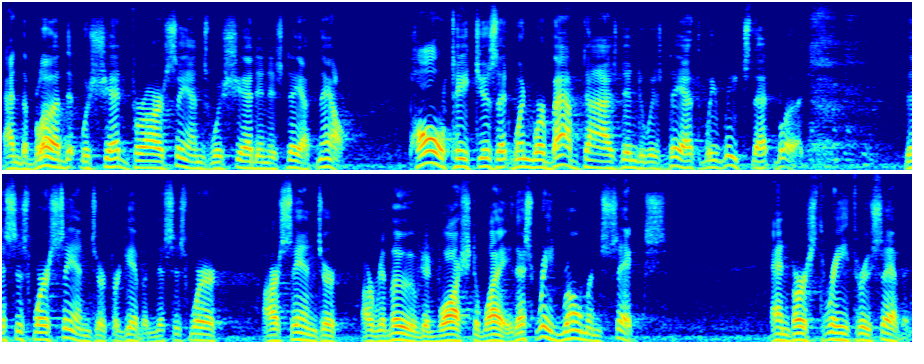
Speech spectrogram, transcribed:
and the blood that was shed for our sins was shed in his death. Now, Paul teaches that when we're baptized into his death, we reach that blood. This is where sins are forgiven. This is where our sins are, are removed and washed away. Let's read Romans 6 and verse 3 through 7.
